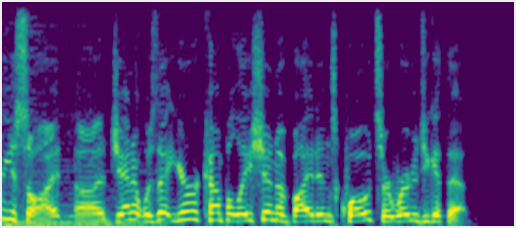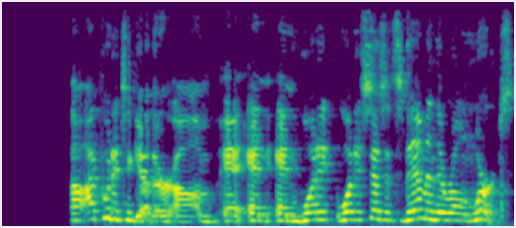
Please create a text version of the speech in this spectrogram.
There you saw it. Uh, Janet, was that your compilation of Biden's quotes, or where did you get that? Uh, I put it together, um, and, and and what it what it says, it's them in their own words.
